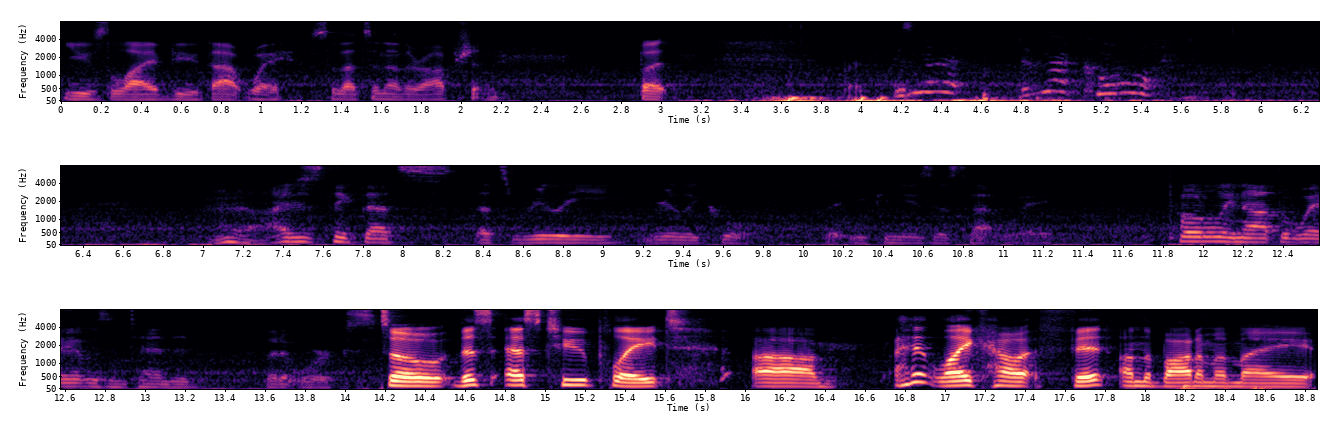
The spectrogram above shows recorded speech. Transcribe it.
use live view that way. So that's another option. But but isn't that isn't that cool? I know. I just think that's that's really really cool that you can use this that way totally not the way it was intended, but it works. So this S2 plate, um, I didn't like how it fit on the bottom of my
